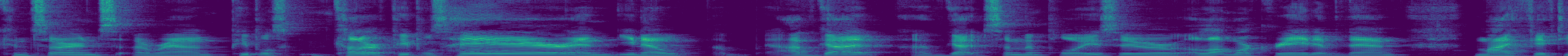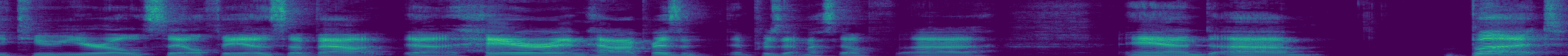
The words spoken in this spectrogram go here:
concerns around people's color of people's hair and you know i've got i've got some employees who are a lot more creative than my 52 year old self is about uh, hair and how i present present myself uh, and um, but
